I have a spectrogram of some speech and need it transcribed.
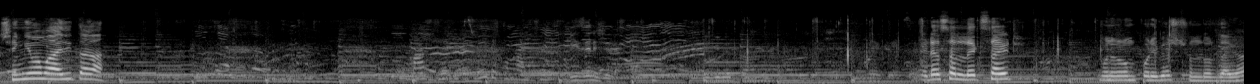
সিঙ্গি মামা কি জিনিস এটা? হচ্ছে লেক সাইড মনোরম পরিবেশ সুন্দর জায়গা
